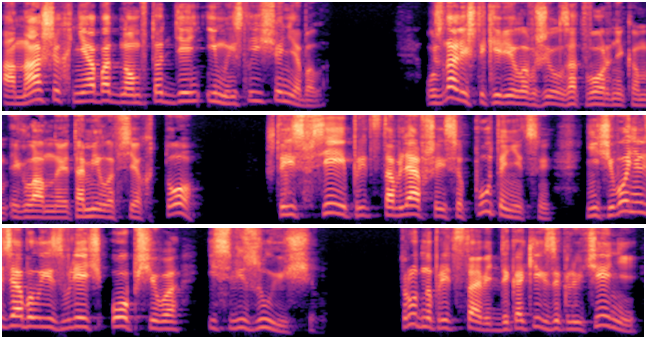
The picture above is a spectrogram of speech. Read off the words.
О наших ни об одном в тот день и мысли еще не было. Узнали, что Кириллов жил затворником, и, главное, томило всех то, что из всей представлявшейся путаницы ничего нельзя было извлечь общего и связующего. Трудно представить, до каких заключений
